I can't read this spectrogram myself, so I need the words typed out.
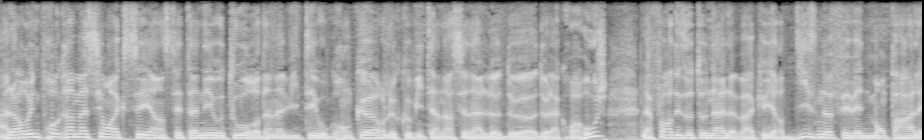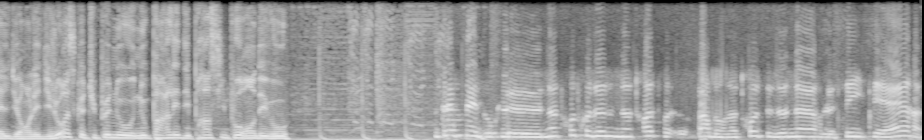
Alors une programmation axée hein, cette année autour d'un invité au grand cœur, le Comité national de, de la Croix-Rouge. La foire des automnales va accueillir 19 événements parallèles durant les 10 jours. Est-ce que tu peux nous, nous parler des principaux rendez-vous? Tout à fait. Donc le, notre autre notre autre pardon notre hôte d'honneur, le CICR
